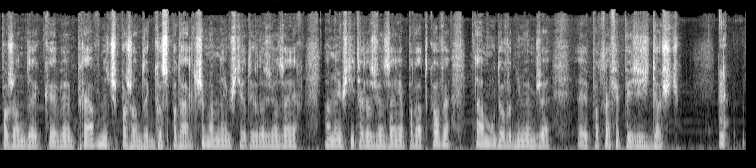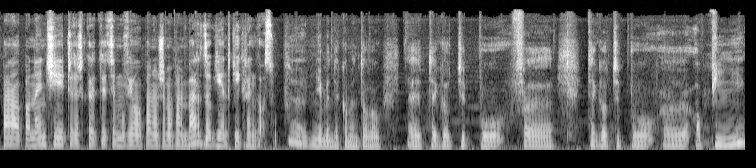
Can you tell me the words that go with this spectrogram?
porządek prawny czy porządek gospodarczy. Mam na myśli o tych rozwiązaniach, mam na myśli te rozwiązania podatkowe. Tam udowodniłem, że e, potrafię powiedzieć dość. No, pana oponenci, czy też krytycy mówią o panu, że ma pan bardzo giętki kręgosłup. E, Nie będę komentował e, tego typu, w, tego typu e, opinii.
